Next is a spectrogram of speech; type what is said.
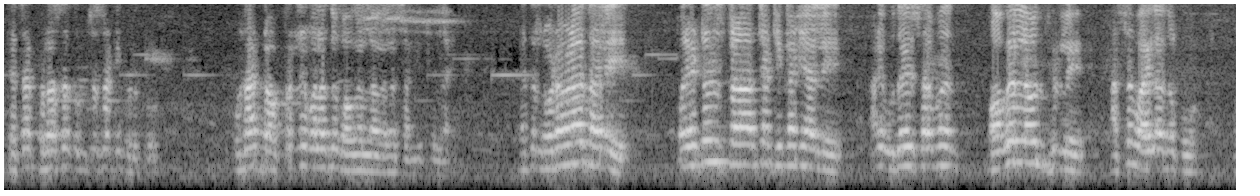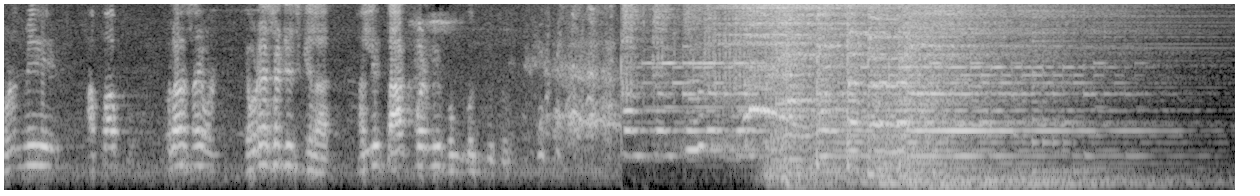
त्याचा खुलासा तुमच्यासाठी करतो. पुन्हा डॉक्टरने मला तो गॉगल लावायला सांगितलेला आहे. नाहीतर लोणावळ्यात आले पर्यटन स्थळाच्या ठिकाणी आले आणि उदय सामंत गॉगल लावून फिरले असं व्हायला नको. म्हणून मी आपाप खुलासा एवढ्यासाठीच केला. हल्ली ताक पण मी फुंकून पितो.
